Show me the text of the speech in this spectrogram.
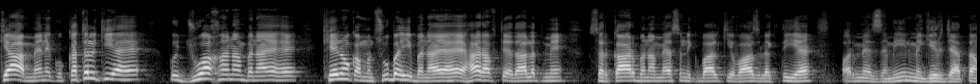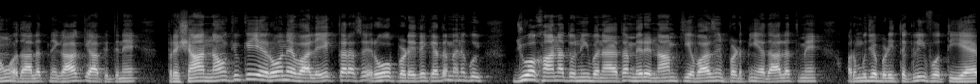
क्या मैंने को कत्ल किया है? कोई जुआ खाना बनाया है? खेलों का मंसूबा ही बनाया है। हर हफ़्ते अदालत में सरकार बना मैसन इकबाल की आवाज़ लगती है और मैं ज़मीन में गिर जाता हूँ। अदालत ने कहा कि आप इतने परेशान ना हो, क्योंकि ये रोने वाले एक तरह से रो पड़े थे। कहते मैंने कोई जुआ खाना तो नहीं बनाया था, मेरे नाम की आवाज़ें पड़ती हैं अदालत में और मुझे बड़ी तकलीफ़ होती है।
